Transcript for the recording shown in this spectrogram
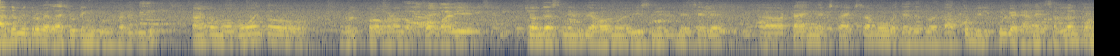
આજે મિત્રો પહેલાં શૂટિંગ પૂરું કરી દીધું. કારણ કે મોમો હોય તો રોજ થોડો ઘણો ગપ્પો મારીએ ચો દસ મિનિટ બેહવાનું હોય વીસ મિનિટ બેસે એટલે ટાઈમ એક્સ્ટ્રા એક્સ્ટ્રા બહુ વધે જતો હતો આજ તો બિલકુલ બેઠા નહીં. સલન કોમ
